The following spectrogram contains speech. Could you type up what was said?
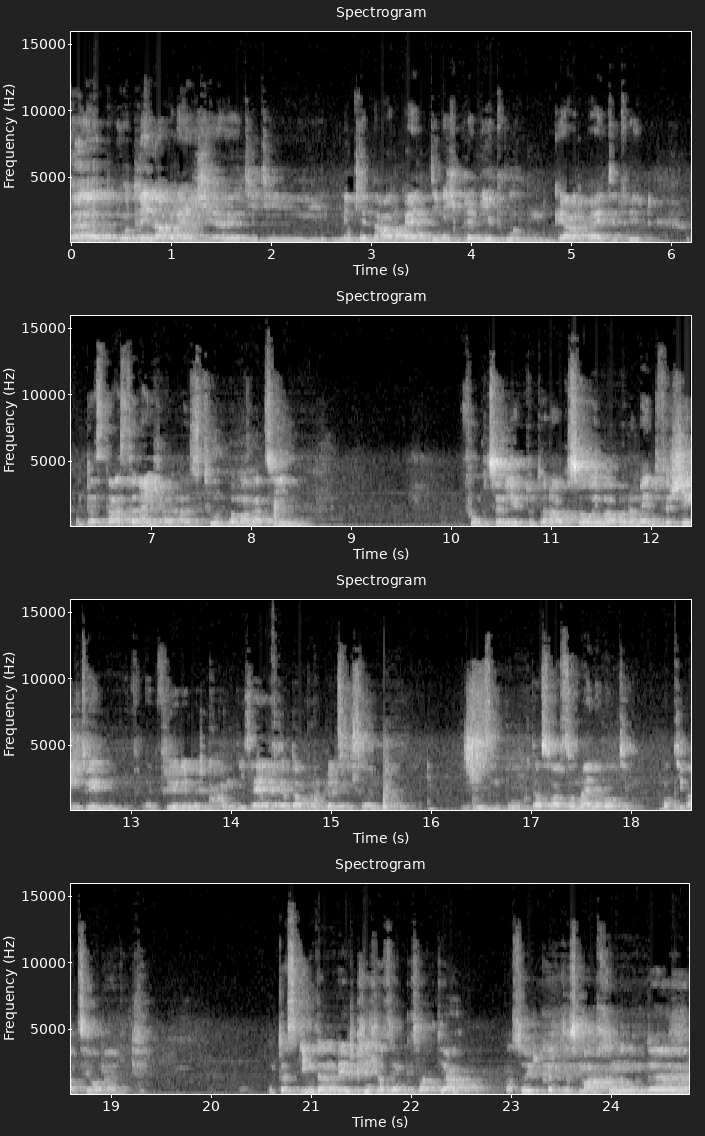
äh, wo drin aber eigentlich äh, die, die mit den Arbeiten, die nicht prämiert wurden, gearbeitet wird. Und dass das dann eigentlich als Turbo-Magazin funktioniert und dann auch so im Abonnement verschickt wird. Und früher immer kamen diese Hefte und dann kommt plötzlich so ein, Riesenbuch. Das war so meine Motivation eigentlich. Und das ging dann wirklich, also sie haben gesagt, ja, also ihr könnt das machen und äh,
